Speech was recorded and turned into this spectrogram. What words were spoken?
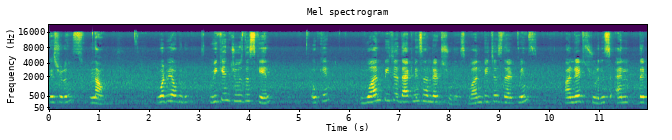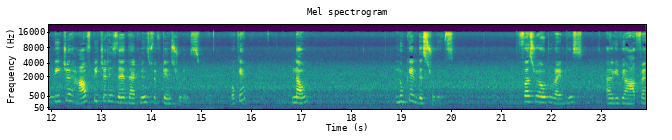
okay students. Now what we have to do? We can choose the scale okay? One picture that means 100 students. One pictures that means 100 students. And that picture half picture is there that means 15 students okay? Now look at this students. First you have to write this. I'll give you half a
